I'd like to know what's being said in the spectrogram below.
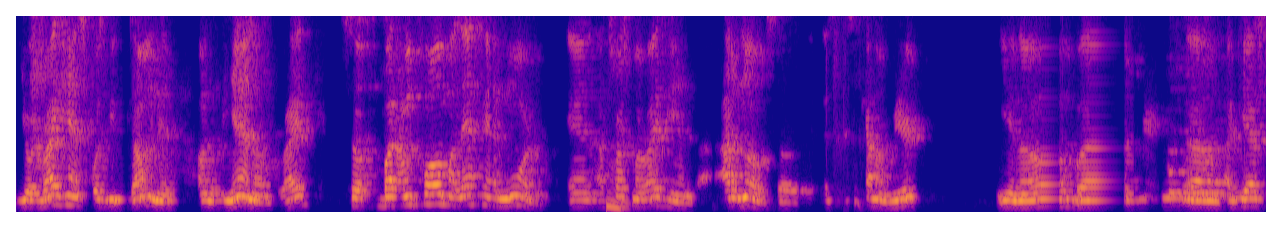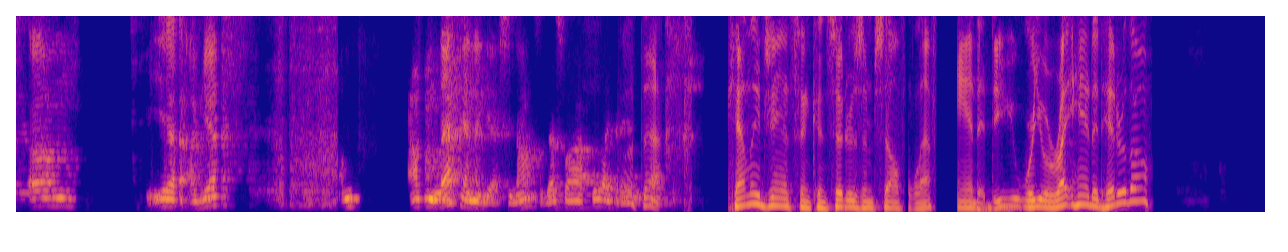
your right hand supposed to be dominant on the piano, right? So, but I'm following my left hand more, and I trust my right hand. I don't know, so it's, it's kind of weird, you know. But um, I guess, um, yeah, I guess I'm, I'm left-handed, I guess, you know. So that's why I feel like I. That. Kenley Jansen considers himself left-handed. Do you were you a right-handed hitter though?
